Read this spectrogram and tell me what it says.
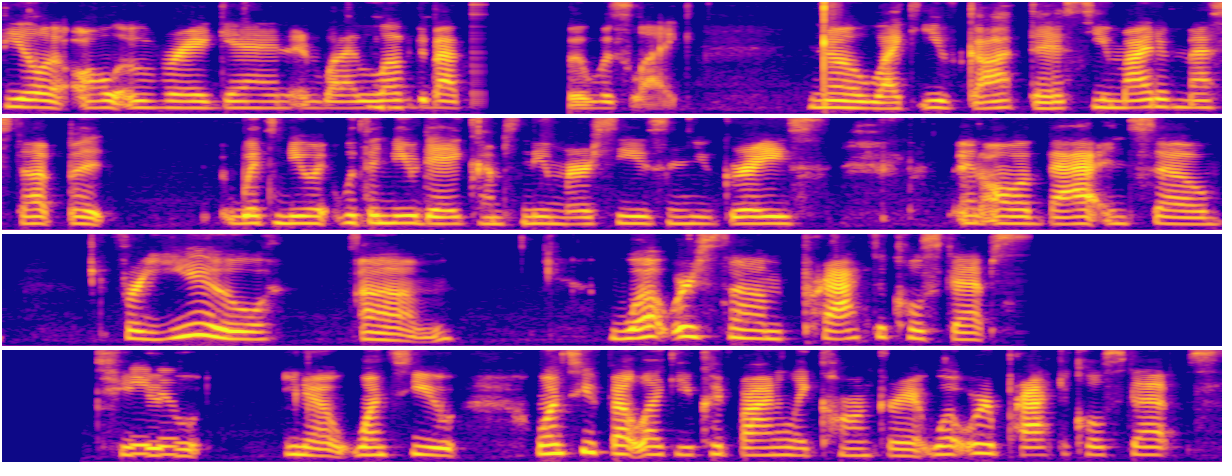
feel it all over again and what i mm. loved about it was like no like you've got this you might have messed up but with new with a new day comes new mercies and new grace and all of that and so for you um what were some practical steps to you know once you once you felt like you could finally conquer it what were practical steps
